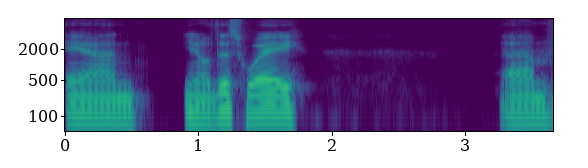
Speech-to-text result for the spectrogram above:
and, you know, this way, um,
